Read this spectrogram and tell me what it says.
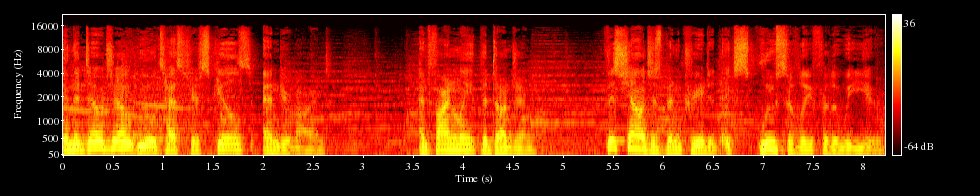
In the dojo, we will test your skills and your mind. And finally, the dungeon. This challenge has been created exclusively for the Wii U.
